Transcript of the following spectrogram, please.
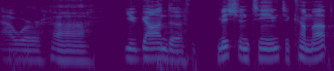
our uh, Uganda mission team to come up.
